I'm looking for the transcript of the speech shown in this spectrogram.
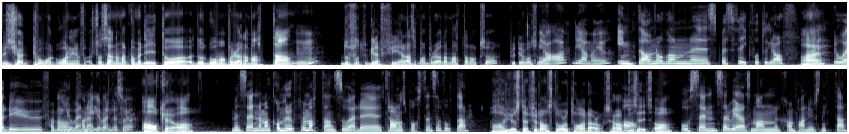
vi kör tågordningen först. Och sen när man kommer dit, då, då går man på röda mattan. Mm. Då fotograferas man på röda mattan också. Brukar det vara så? Ja, det gör man ju. Inte av någon eh, specifik fotograf. Nej? Då är det ju familj Ja, och vänner. familj och vänner, så ja. Ja, okej. ja. Men sen när man kommer upp för mattan så är det Tranåsposten som fotar. Ja, just det. För de står och tar där också. Ja, Ja. precis. Ja. Och sen serveras man champagne och snittar.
